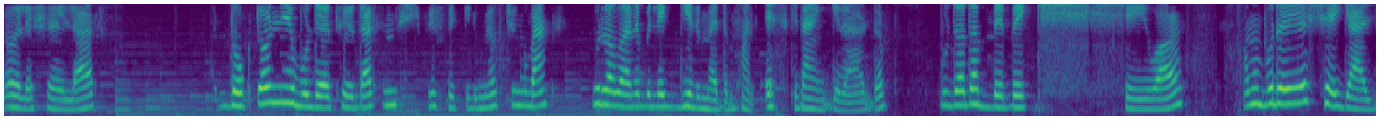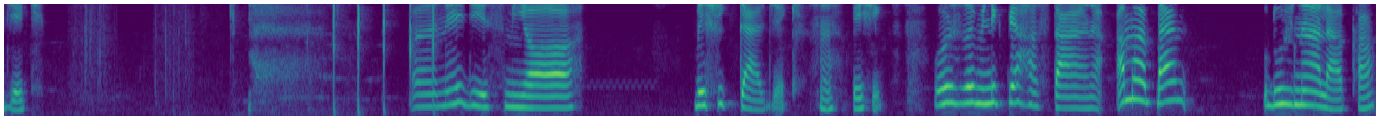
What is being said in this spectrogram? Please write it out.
Öyle şeyler. Doktor niye burada yatıyor derseniz hiçbir fikrim yok. Çünkü ben buralara bile girmedim. Hani eskiden girerdim. Burada da bebek şeyi var. Ama buraya şey gelecek. Ee, neydi ismi ya? Beşik gelecek. Heh, beşik. Burası da minik bir hastane. Ama ben duş ne alaka?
